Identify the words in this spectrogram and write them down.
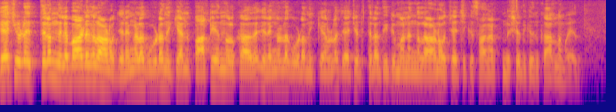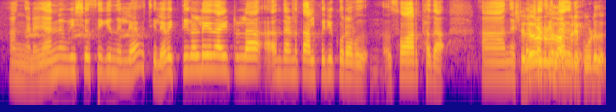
ചേച്ചിയുടെ ഇത്തരം നിലപാടുകളാണോ? ജനങ്ങളെ കൂടെ നിൽക്കാൻ പാർട്ടിയെന്ന് നോക്കാതെ ജനങ്ങളുടെ കൂടെ നിൽക്കാനുള്ള ചേച്ചിയുടെ ഇത്തരം തീരുമാനങ്ങളാണോ ചേച്ചിക്ക് സ്ഥാനാർത്ഥി നിഷേധിക്കുന്നതിന് കാരണമായത്? അങ്ങനെ ഞാൻ വിശ്വസിക്കുന്നില്ല. ചില വ്യക്തികളുടേതായിട്ടുള്ള എന്താണ് താല്പര്യക്കുറവ് സ്വാർത്ഥത നിഷ്പക്ഷ കൂടുതൽ.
